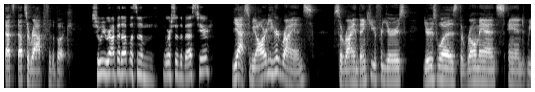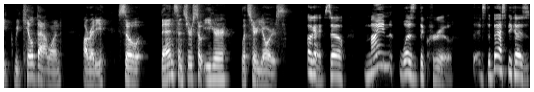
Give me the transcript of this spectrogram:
That's that's a wrap for the book. Should we wrap it up with some worst of the best here? Yeah, so we already heard Ryan's. So Ryan, thank you for yours. Yours was the romance, and we we killed that one already. So Ben, since you're so eager, let's hear yours. Okay, so mine was the crew. It's the best because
